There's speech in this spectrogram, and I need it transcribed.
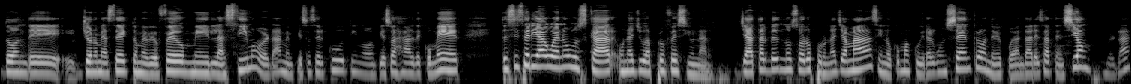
donde yo no me acepto, me veo feo, me lastimo, ¿verdad? Me empiezo a hacer cutting o empiezo a dejar de comer. Entonces sí sería bueno buscar una ayuda profesional, ya tal vez no solo por una llamada, sino como acudir a algún centro donde me puedan dar esa atención, ¿verdad?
